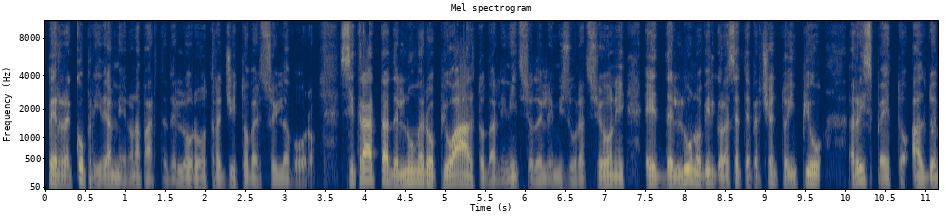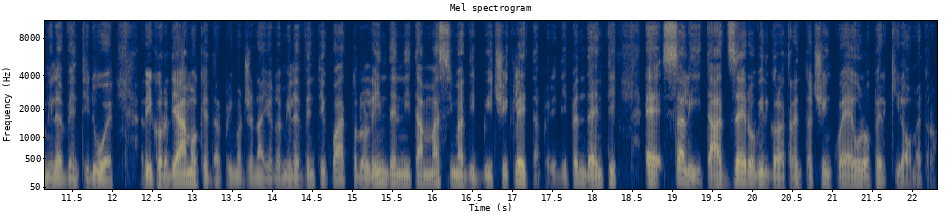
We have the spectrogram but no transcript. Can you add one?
per coprire almeno una parte del loro tragitto verso il lavoro. Si tratta del numero più alto dall'inizio delle misurazioni e dell'1,7% in più rispetto al 2022. Ricordiamo che dal 1 gennaio 2024 l'indennità massima di bicicletta per i dipendenti è salita a 0 0,35 euro per chilometro.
